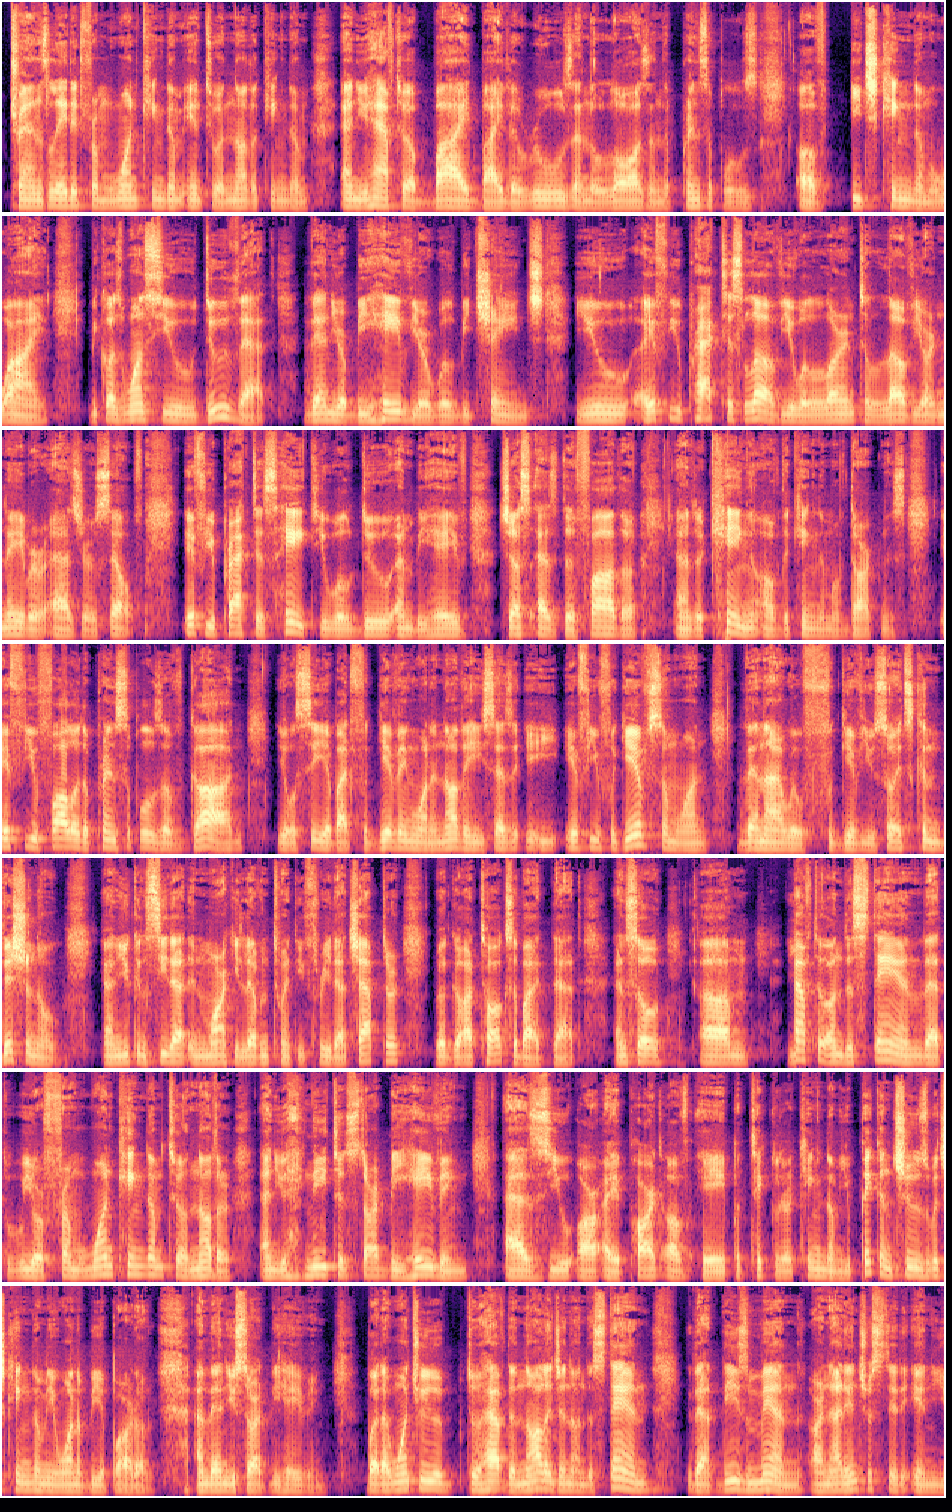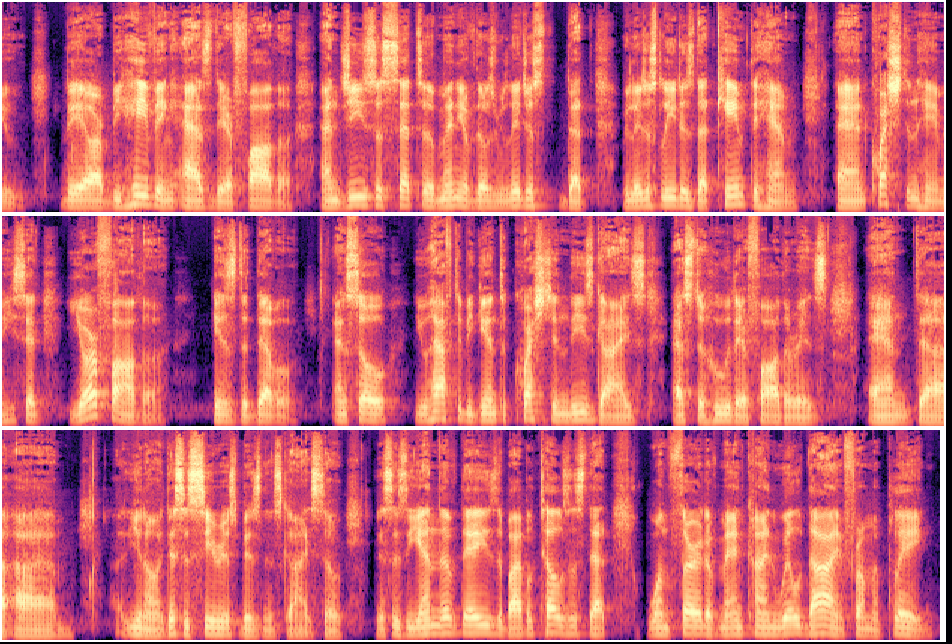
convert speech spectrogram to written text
translated from one kingdom into another kingdom, and you have to abide by the rules and the laws and the principles of each kingdom. Why? Because once you do that, then your behavior will be changed. You, if you practice love, you will learn to love your neighbor as yourself. If you practice hate, you will do and behave just as the father and the king of the kingdom of darkness. If you follow the principles of God, you'll see about forgiving one another. He says, if you forgive someone, then I will forgive you. So it's conditional. And you can see that in Mark 11, 23, that chapter where God talks about that. And so, um, you have to understand that we are from one kingdom to another and you need to start behaving as you are a part of a particular kingdom. You pick and choose which kingdom you want to be a part of and then you start behaving. But I want you to, to have the knowledge and understand that these men are not interested in you. They are behaving as their father. And Jesus said to many of those religious, that religious leaders that came to him and questioned him, he said, your father is the devil. And so you have to begin to question these guys as to who their father is. And uh, um, you know, this is serious business, guys. So this is the end of days. The Bible tells us that one third of mankind will die from a plague.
